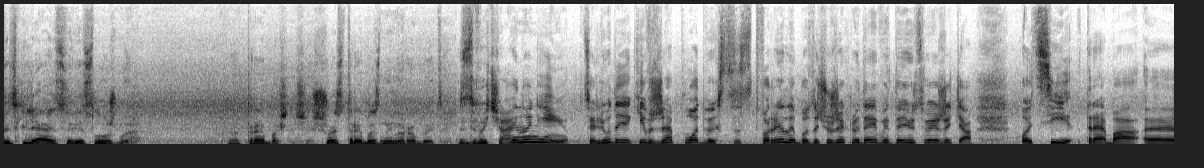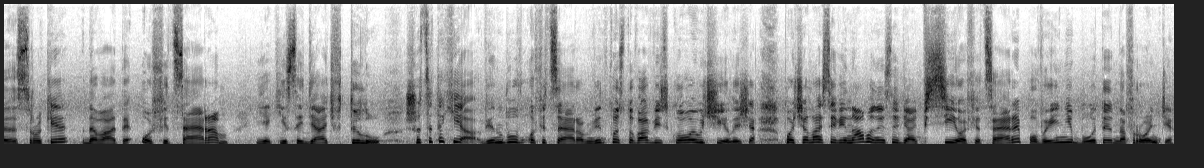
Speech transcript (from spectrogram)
відхиляються від служби. Треба щось, щось треба з ними робити. Звичайно, ні. Це люди, які вже подвиг створили, бо за чужих людей видають своє життя. Оці треба е, сроки давати офіцерам, які сидять в тилу. Що це таке? Він був офіцером, він постував військове училище. Почалася війна, вони сидять. Всі офіцери повинні бути на фронті.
